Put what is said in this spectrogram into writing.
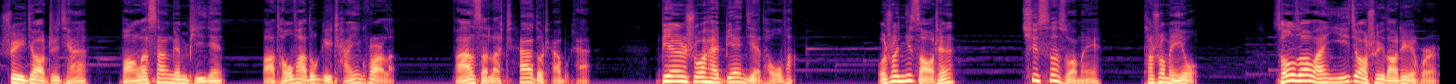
睡觉之前绑了三根皮筋，把头发都给缠一块了，烦死了，拆都拆不开。边说还边解头发。我说你早晨去厕所没？他说没有。从昨晚一觉睡到这会儿，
